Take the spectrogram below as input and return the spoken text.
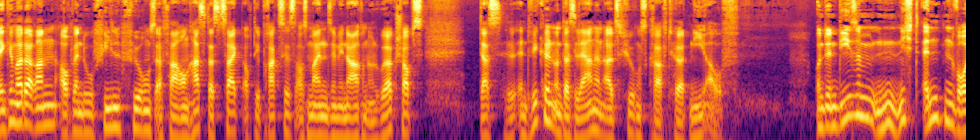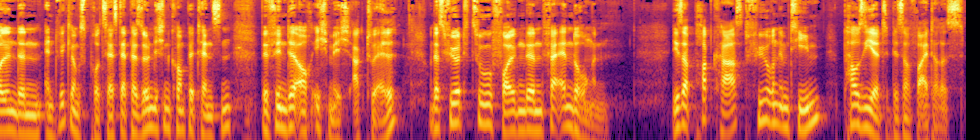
Denke mal daran, auch wenn du viel Führungserfahrung hast, das zeigt auch die Praxis aus meinen Seminaren und Workshops, das Entwickeln und das Lernen als Führungskraft hört nie auf. Und in diesem nicht enden wollenden Entwicklungsprozess der persönlichen Kompetenzen befinde auch ich mich aktuell. Und das führt zu folgenden Veränderungen. Dieser Podcast Führen im Team pausiert bis auf weiteres.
